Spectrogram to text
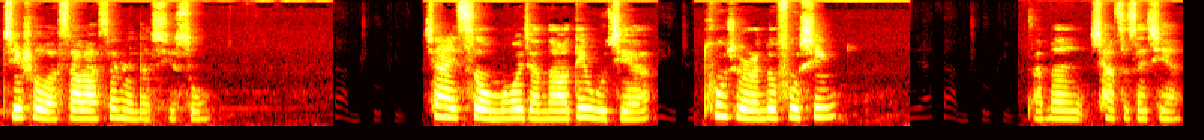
接受了萨拉森人的习俗。下一次我们会讲到第五节突厥人的复兴，咱们下次再见。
